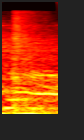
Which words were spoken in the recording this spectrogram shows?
time.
